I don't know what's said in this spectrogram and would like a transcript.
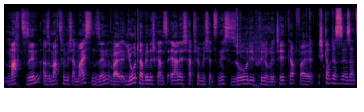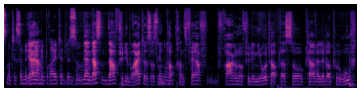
macht Sinn, also macht für mich am meisten Sinn, weil Jota, bin ich ganz ehrlich, hat für mich jetzt nicht so die Priorität gehabt, weil. Ich glaube, das ist Ersatz, Matthias, damit ja, du in die Breite bist. So. Nein, das da für die Breite ist das genau. eine Top-Transfer-Frage nur für den Jota, ob das so, klar, wenn Liverpool ruft,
